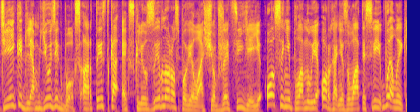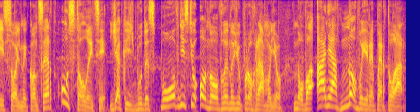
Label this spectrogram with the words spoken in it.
тільки для Music Box артистка ексклюзивно розповіла, що вже цієї осені планує організувати свій великий сольний концерт у столиці, який буде з повністю оновленою програмою. Нова Аня, новий репертуар.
